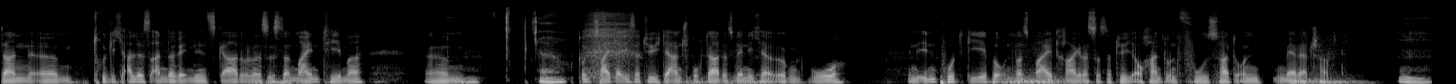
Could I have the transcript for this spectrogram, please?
dann ähm, drücke ich alles andere in den Skat oder das ist dann mein Thema. Ähm, mhm. ja. Und zeitgleich ist natürlich der Anspruch da, dass wenn ich ja irgendwo einen Input gebe und was beitrage, dass das natürlich auch Hand und Fuß hat und einen Mehrwert schafft. Mhm.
